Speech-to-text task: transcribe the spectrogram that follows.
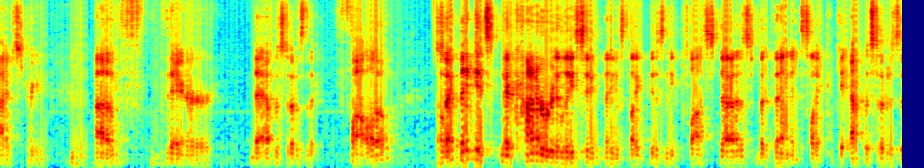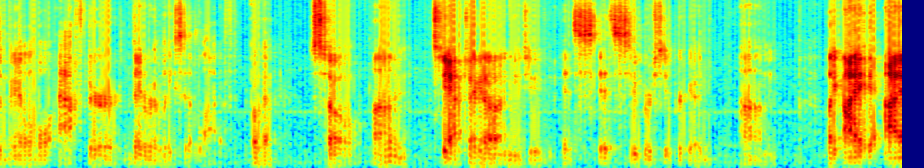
live stream it's they're kind of releasing things like Disney Plus does, but then it's like the episode is available after they release it live. Okay. So, um, so yeah, check it out on YouTube. It's it's super super good. Um, like I I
